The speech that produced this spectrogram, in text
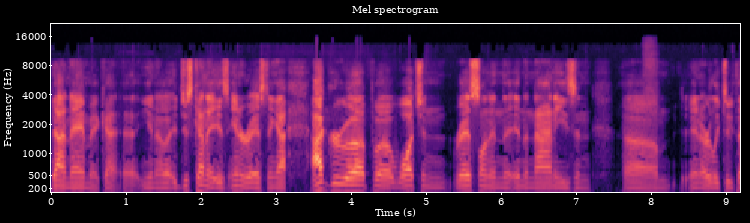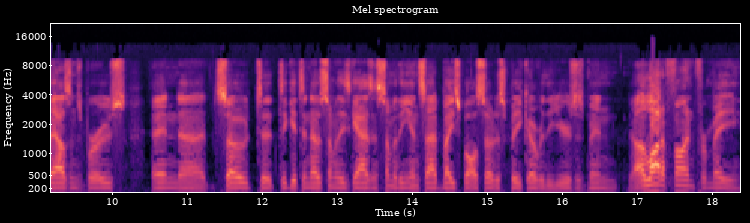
dynamic. I, uh, you know, it just kind of is interesting. I I grew up uh, watching wrestling in the in the '90s and um, in early 2000s, Bruce. And uh, so to, to get to know some of these guys and some of the inside baseball, so to speak, over the years has been a lot of fun for me.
